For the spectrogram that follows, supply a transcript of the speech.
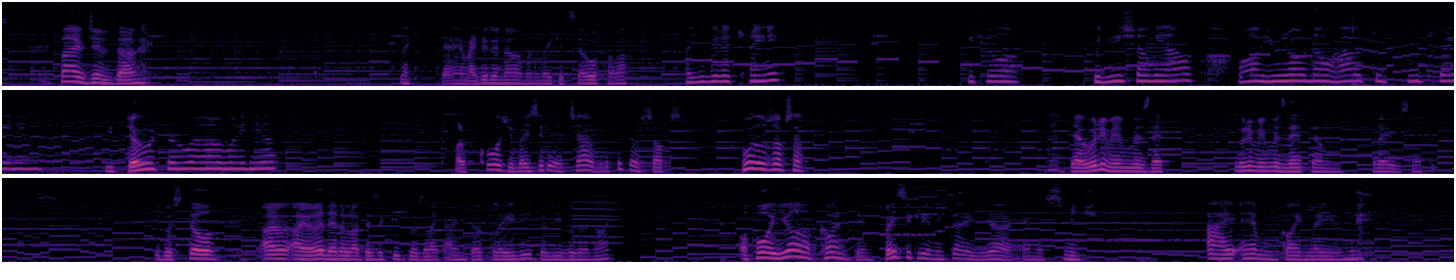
Five gems down. Like damn, I didn't know I'm gonna make it so far. Are you good at training? If you are, could you show me how? Oh, you don't know how to do training? You don't know my dear? Well, of course, you're basically a child. Look at those socks. Pull those socks up. Yeah, who remembers that? Who remembers that um, phrase? Like, it was still I, I heard that a lot as a kid was like I'm duck lazy, believe it or not. Or for a year of content, basically an entire year and a smidge, I am quite lazy.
